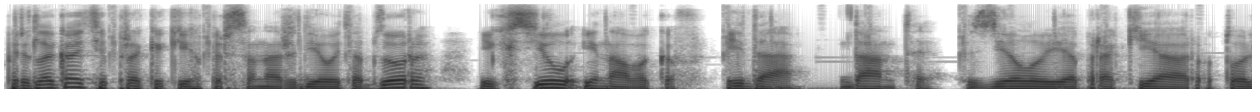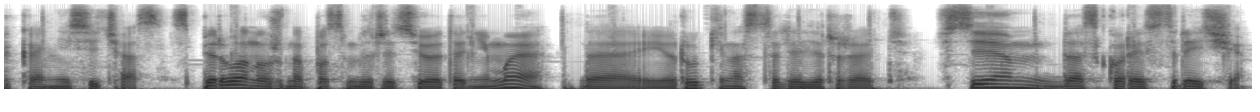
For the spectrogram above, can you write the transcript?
Предлагайте про каких персонажей делать обзоры, их сил и навыков. И да, Данте, сделаю я про Киару, только не сейчас. Сперва нужно посмотреть все это аниме, да и руки на столе держать. Всем до скорой встречи.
